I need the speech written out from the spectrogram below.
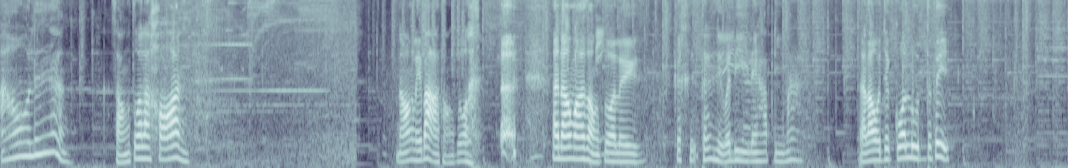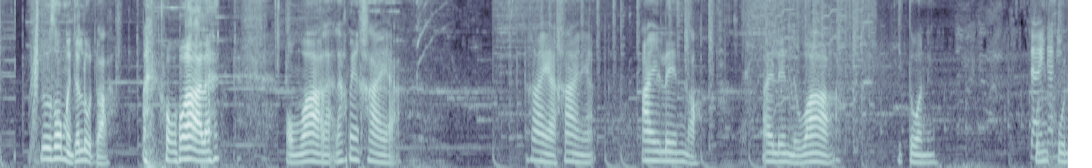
เอาเรื่องสองตัวละคร น้องเลยบ้าสองตัว ถ้าน้องมาสองตัวเลยก็คือก็ถือว่าดีเลยครับดีมาก แต่เราจะกลัวหลุดสิดูทรงเหมือนจะหลุดว่ะ ผมว่าแล้วผมว่าแล้วแล้วเขาเป็นใครอะใครอะค่ายเนี้ยไอเลนเหรอไอเลนหรือว่าอีกตัวหนึ่ง คุ้นคุ้น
